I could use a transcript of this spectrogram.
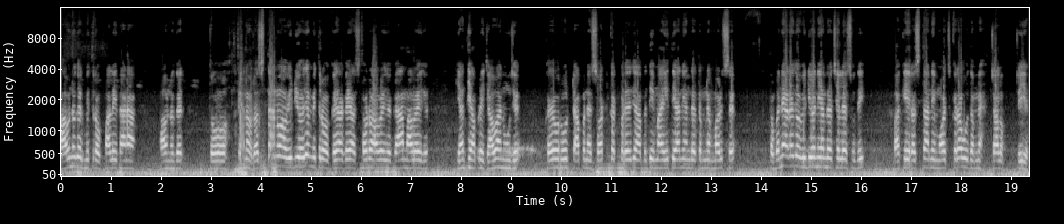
ભાવનગર મિત્રો, પાલીતાણા ભાવનગર. તો તેનો રસ્તાનો આ વીડિયો છે મિત્રો કયા કયા સ્થળો આવે છે, ગામ આવે છે, ક્યાંથી આપણે જવાનું છે. કયો રૂટ આપણને શોર્ટકટ પડે છે આ બધી માહિતી આની અંદર તમને મળશે. તો બન્યા રહેજો વિડીયોની અંદર છેલ્લે સુધી. બાકી રસ્તાની મોજ કરાવું તમને. ચાલો, જઈએ.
